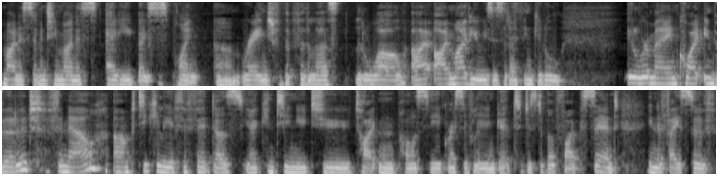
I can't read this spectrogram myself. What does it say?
minus 70, minus 80 basis point um, range for the, for the last little while. I, I, my view is, is that I think it'll, It'll remain quite inverted for now, um, particularly if the Fed does you know, continue to tighten policy aggressively and get to just above 5% in the face of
